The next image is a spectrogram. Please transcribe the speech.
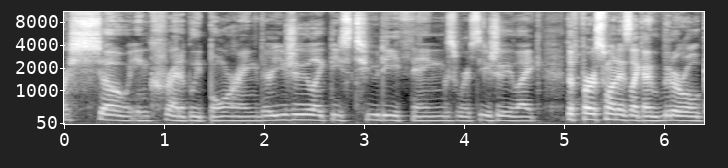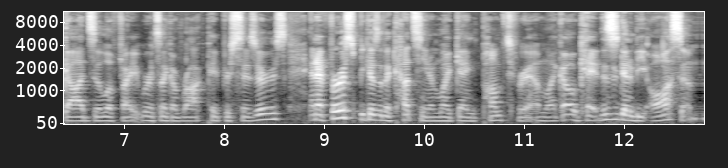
are so incredibly boring. They're usually like these 2D things where it's usually like the first one is like a literal Godzilla fight where it's like a rock paper scissors. And at first because of the cutscene I'm like getting pumped for it. I'm like, "Okay, this is to be awesome."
